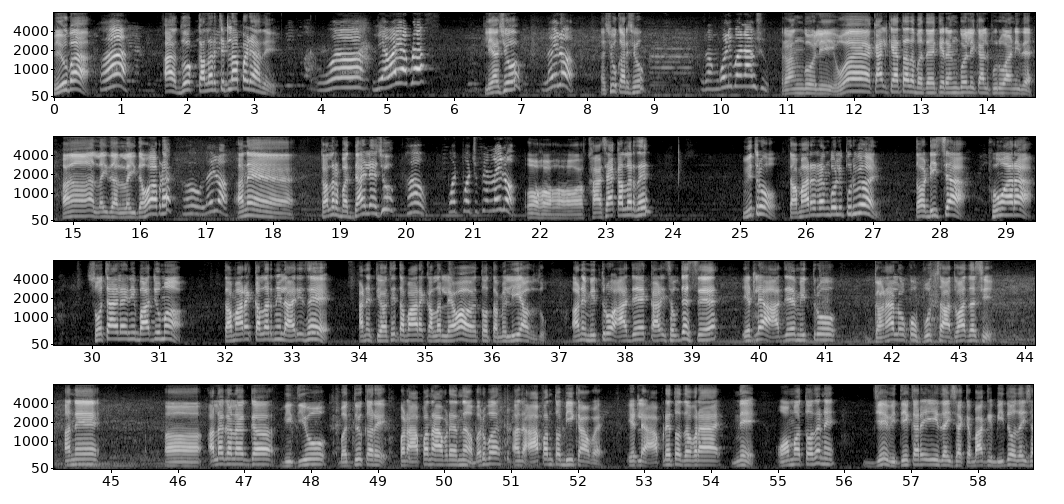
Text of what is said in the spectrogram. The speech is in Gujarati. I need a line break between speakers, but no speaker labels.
વિયુબા
હા.
આ જો કલર કેટલા પડ્યા છે?
લેવાય આપણે
લેશો?
લઈ લો.
શું કરશો?
રંગોલી બનાવશું.
રંગોલી ઓય કાલ કહેતા હતા બધા કે રંગોલી કાલ પૂરવાની છે. હા લઈ જા લઈ દો હો આપણે
હો લઈ લો.
અને કલર બધા લેશું?
હો પોચ પોચ રૂપિયા લઈ લો.
ઓહો ખાસા કલર છે. મિત્રો તમારે રંગોલી પૂરવી હોય ને તો ડીસા ફુવારા શૌચાલયની બાજુમાં તમારે કલરની લારી છે અને ત્યાંથી તમારે કલર લેવા હોય તો તમે લઈ આવજો. અને મિત્રો, આજે કાળી સૌદેશ છે, એટલે આજે મિત્રો ઘણા લોકો ભૂત સાધવા જશે. અને અલગ અલગ વિધિઓ બધું કરે, પણ આપણને આવડે ન, બરાબર? અને આપણને તો બીક આવે. એટલે આપણે તો જવરાય ને. ઓમાં તો છે ને, જે વિધિ કરે એ જઈ શકે, બાકી બીજો જઈ શકે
